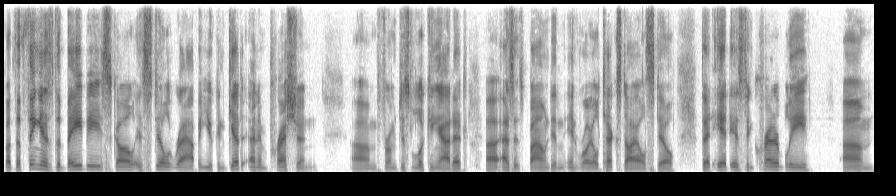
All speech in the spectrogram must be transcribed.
but the thing is, the baby's skull is still wrapped. You can get an impression um, from just looking at it uh, as it's bound in, in royal textiles still that it is incredibly um,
